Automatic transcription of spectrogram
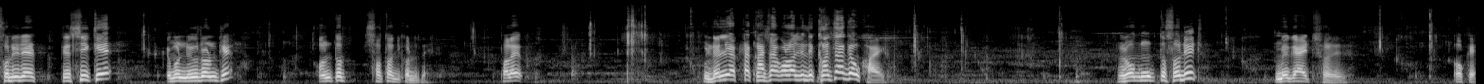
শরীরের পেশিকে এবং নিউরনকে অন্তর সতেজ করে দেয়। ফলে ডেলি একটা কাঁচা কলা যদি কাঁচা কেউ খায়, রোগমুক্ত শরীর মেগাহাইট শরীর। ওকে।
